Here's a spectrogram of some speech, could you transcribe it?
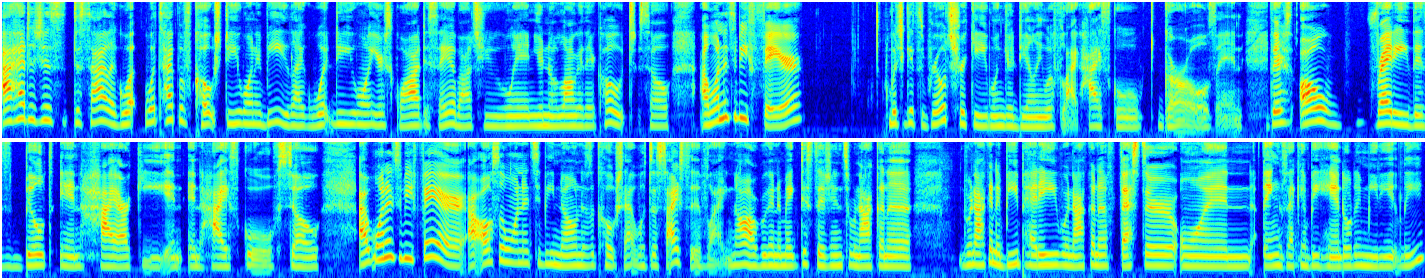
I had to just decide like what what type of coach do you want to be? Like what do you want your squad to say about you when you're no longer their coach? So I wanted to be fair which gets real tricky when you're dealing with like high school girls and there's already this built-in hierarchy in, in high school so i wanted to be fair i also wanted to be known as a coach that was decisive like no nah, we're gonna make decisions we're not gonna we're not going to be petty. We're not going to fester on things that can be handled immediately.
